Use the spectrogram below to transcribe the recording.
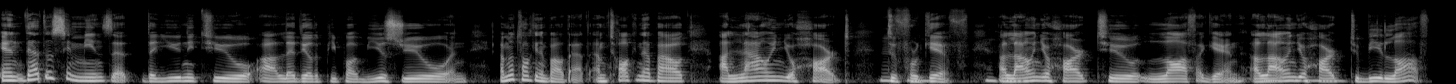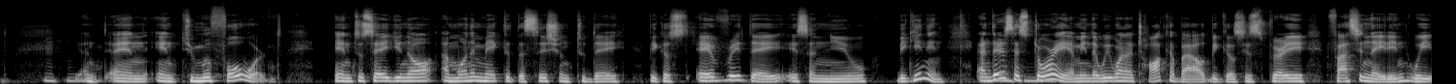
And that doesn't mean that, that you need to uh, let the other people abuse you. And I'm not talking about that. I'm talking about allowing your heart mm-hmm. to forgive, mm-hmm. allowing your heart to love again, allowing your heart to be loved mm-hmm. and, and, and to move forward and to say, you know, I'm going to make the decision today because every day is a new beginning. And there's mm-hmm. a story, I mean, that we want to talk about because it's very fascinating. We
